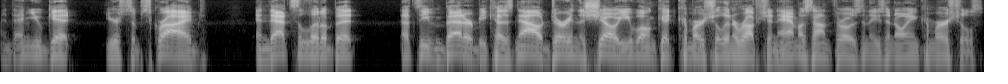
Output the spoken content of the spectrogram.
And then you get you're subscribed, and that's a little bit that's even better because now during the show you won't get commercial interruption. Amazon throws in these annoying commercials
